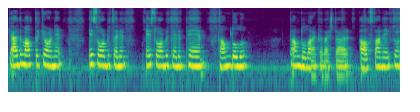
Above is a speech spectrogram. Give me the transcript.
Geldim alttaki örneğe. S orbitali, S orbitali P tam dolu. Tam dolu arkadaşlar. 6 tane elektron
